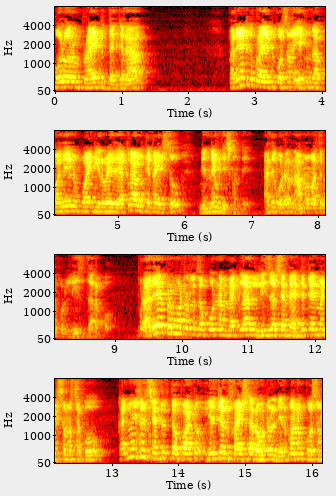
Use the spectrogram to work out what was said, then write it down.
పోలవరం ప్రాజెక్టు దగ్గర పర్యాటక ప్రాజెక్టు కోసం ఏకంగా పదిహేను పాయింట్ ఇరవై ఐదు ఎకరాలు కేటాయిస్తూ నిర్ణయం తీసుకుంది. అది కూడా నామమాత్రపు లీజ్ ధరకు. ఇప్పుడు అదే ప్రమోటర్లతో కూడిన మెగ్లాన్ లీజర్స్ అండ్ ఎంటర్టైన్మెంట్ సంస్థకు కన్వెన్షన్ సెంటర్తో పాటు హిల్టన్ ఫైవ్ స్టార్ హోటల్ నిర్మాణం కోసం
